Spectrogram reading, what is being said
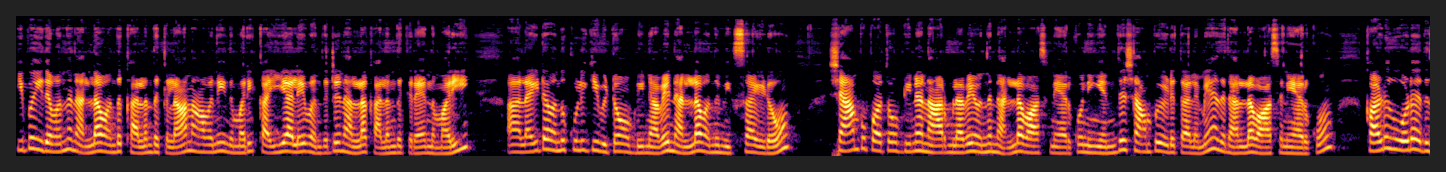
இப்போ இதை வந்து நல்லா வந்து கலந்துக்கலாம். நான் வந்து இந்த மாதிரி கையாலே வந்துட்டு நல்லா கலந்துக்கிறேன். இந்த மாதிரி லைட்டாக வந்து குலுக்கி விட்டோம் அப்படின்னாவே நல்லா வந்து மிக்ஸ் ஆகிடும் ஷாம்பு பார்த்தோம் அப்படின்னா நார்மலாகவே வந்து நல்ல வாசனையாக இருக்கும். நீங்கள் எந்த ஷாம்பு எடுத்தாலுமே அது நல்ல வாசனையாக இருக்கும். கடுகோடு அது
